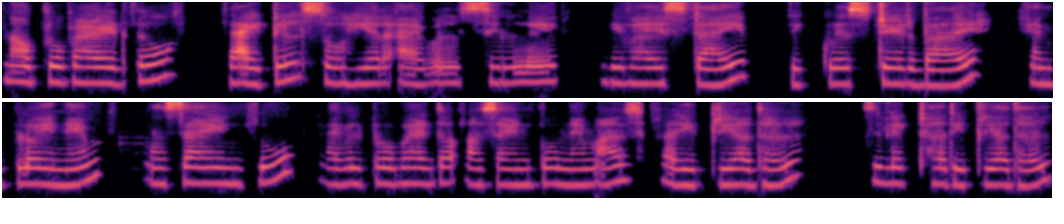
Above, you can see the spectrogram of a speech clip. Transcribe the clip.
Now provide the title. So here I will select device type requested by employee name assigned to I will provide the assigned to name as Haripriya Dhal. Select Haripriya Dhal.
